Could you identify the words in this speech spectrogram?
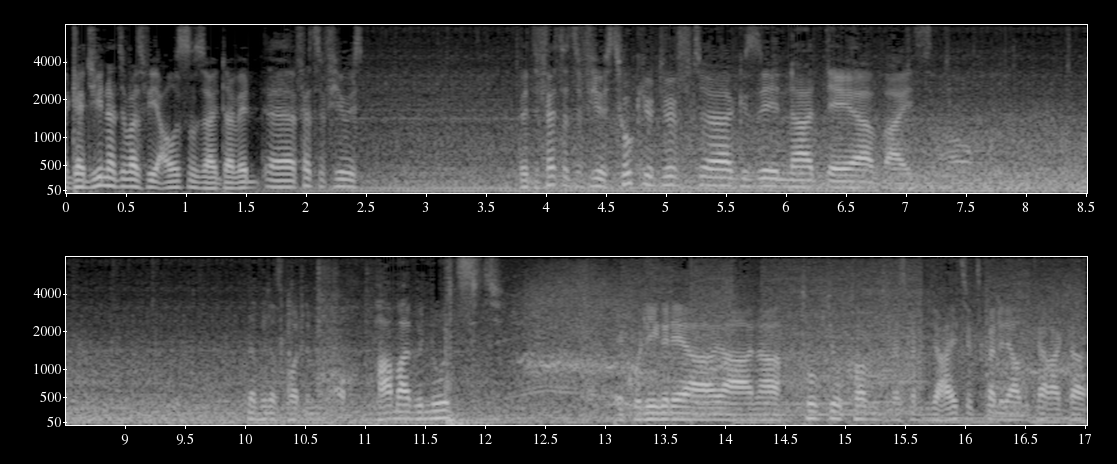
Gajin hat sowas wie Außenseiter. Äh, Fast and Furious Wer The Fast and the Furious Tokyo Drift äh, gesehen hat, der weiß auch. Da wird das Wort nämlich auch ein paar Mal benutzt. Der Kollege, der ja, nach Tokio kommt, ich weiß gar nicht, wie der heißt jetzt gerade der Charakter.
